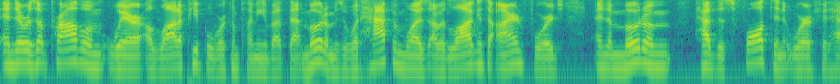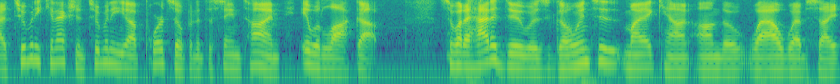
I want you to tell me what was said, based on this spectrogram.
And there was a problem where a lot of people were complaining about that modem. So what happened was I would log into IronForge, and the modem had this fault in it where if it had too many connections, too many uh, ports open at the same time, it would lock up. So what I had to do was go into my account on the WoW website,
